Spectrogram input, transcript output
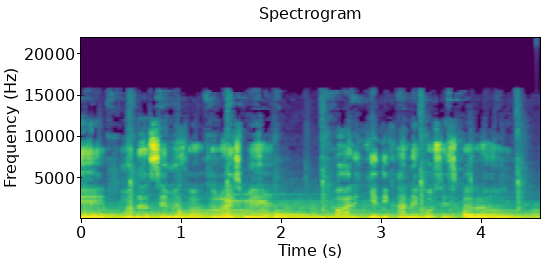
के मदद से मैं थोड़ा थोड़ा इसमें बारीकी दिखाने की कोशिश कर रहा हूँ।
